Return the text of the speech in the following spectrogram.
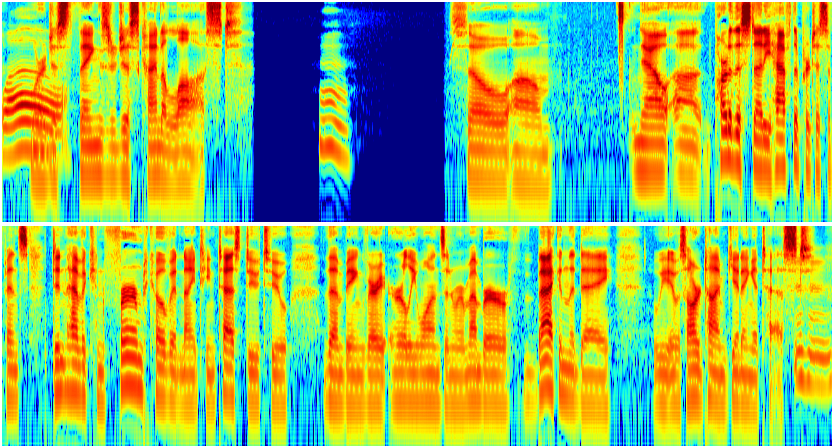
Whoa. where just things are just kind of lost Hmm. so um now uh part of the study half the participants didn't have a confirmed covid-19 test due to them being very early ones and remember back in the day we it was a hard time getting a test Mhm.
